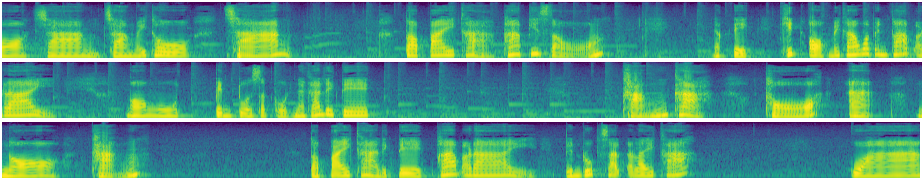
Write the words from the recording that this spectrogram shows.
อ ช้าง ช้างไม่โท ช้าง ต่อไปค่ะ ภาพที่สองนักเด็กคิดออกไหมคะว่าเป็นภาพอะไร งองูเป็นตัวสะกดนะคะเด็กๆ ถังค่ะ ถออะงอ ถัง ต่อไปค่ะเด็กๆ ภาพอะไร เป็นรูปสัตว์อะไรคะ กวาง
